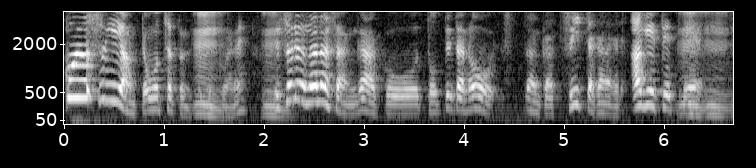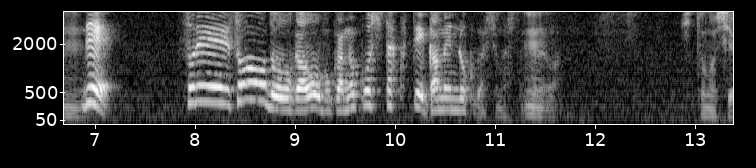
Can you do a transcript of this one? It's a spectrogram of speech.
こよすぎやんって思っちゃったんですよ、うん。僕はね、うん。でそれを奈々さんがこう撮ってたのをなんかツイッターかなんかで上げてて、うんうんうんでそれその動画を僕は残したくて画面録画しましたそれは、うん人の幸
